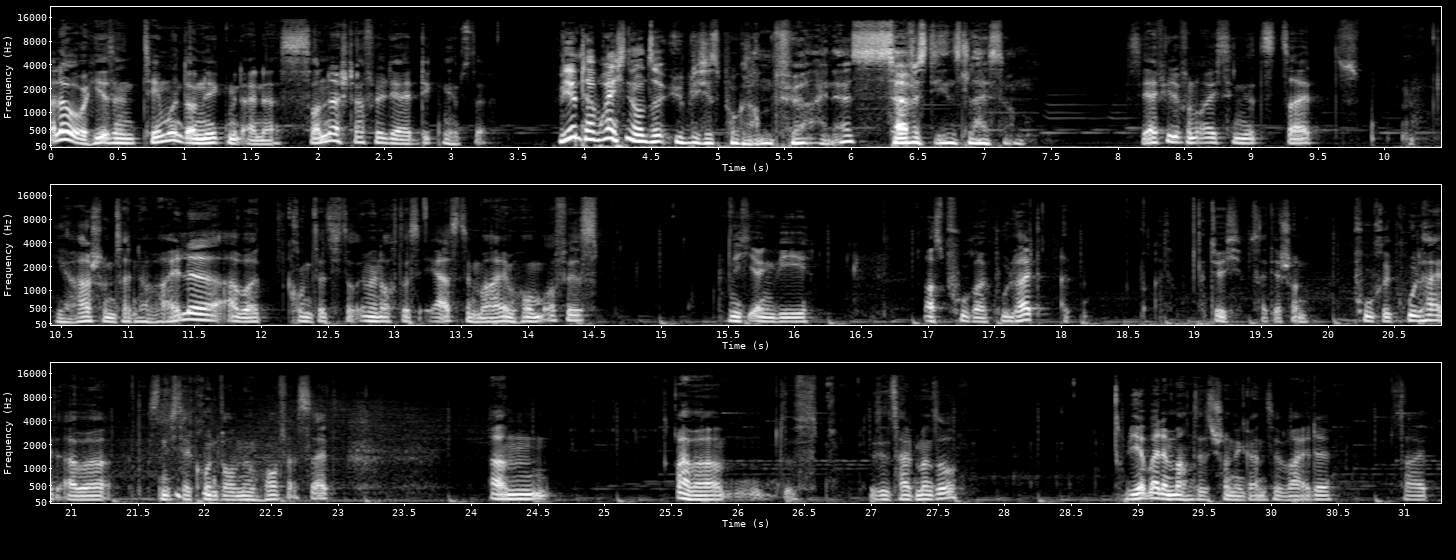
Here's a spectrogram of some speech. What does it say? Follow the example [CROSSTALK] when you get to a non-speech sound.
Hallo, hier sind Timo und Dominik mit einer Sonderstaffel der Dicken Hipster. Wir unterbrechen unser übliches Programm für eine Servicedienstleistung. Sehr viele von euch sind jetzt seit, ja, schon seit einer Weile, aber grundsätzlich doch immer noch das erste Mal im Homeoffice. Nicht irgendwie aus purer Coolheit. Also, natürlich seid ihr schon pure Coolheit, aber das ist nicht der Grund, warum ihr im Homeoffice seid. Ähm, aber das ist jetzt halt mal so. Wir beide machen das schon eine ganze Weile. Seit,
